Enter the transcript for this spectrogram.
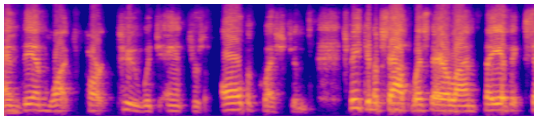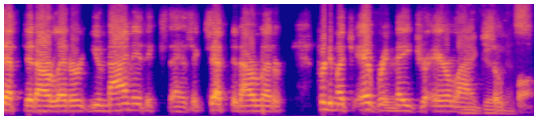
and then watch part two, which answers all the questions. Speaking of Southwest Airlines, they have accepted our letter. United has accepted our letter. Pretty much every major airline so far.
